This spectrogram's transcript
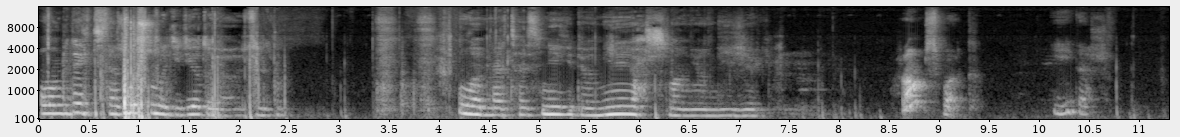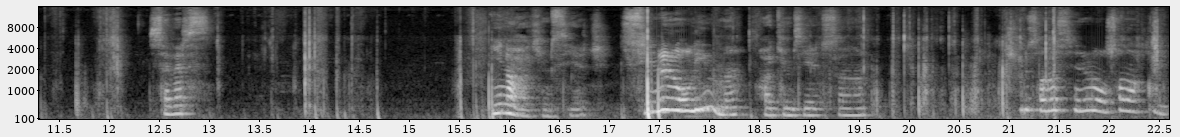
Onun bir de sezon sonu gidiyordu ya. Üzüldüm. Ulan Mertens niye gidiyor? Niye yaşlanıyorsun diyecek. Ramsberg. İyidir. Severiz. Yine Hakim Ziyech. Sinir olayım mı Hakim Ziyech sana? Şimdi sana sinir olsan haklıyım.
